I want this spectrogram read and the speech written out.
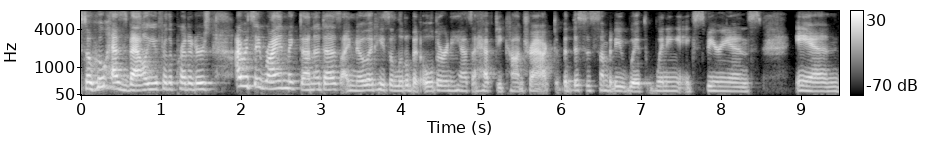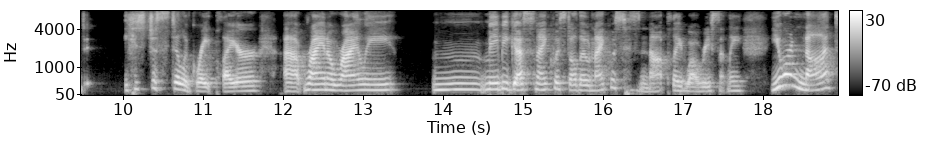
So, who has value for the Predators? I would say Ryan McDonagh does. I know that he's a little bit older and he has a hefty contract, but this is somebody with winning experience and he's just still a great player. Uh, Ryan O'Reilly, maybe Gus Nyquist, although Nyquist has not played well recently. You are not,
